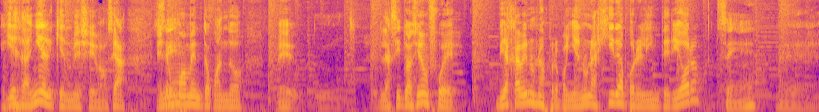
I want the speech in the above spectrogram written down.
y es Daniel quien me lleva. O sea, en un momento cuando eh, la situación fue, Viaja Venus nos proponían una gira por el interior. Sí. Eh,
